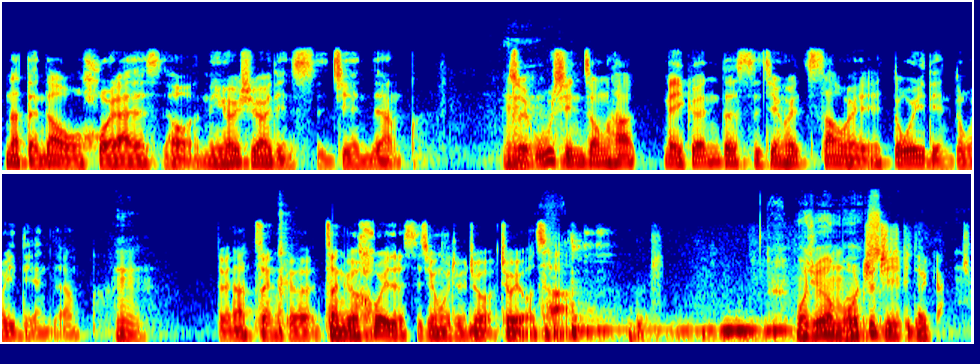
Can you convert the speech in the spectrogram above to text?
那等到我回来的时候，你会需要一点时间这样，所以无形中他每个人的时间会稍微多一点多一点这样，嗯。对，那整个 整个会的时间，我觉得就就有差。我觉得我们我自己的感觉。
